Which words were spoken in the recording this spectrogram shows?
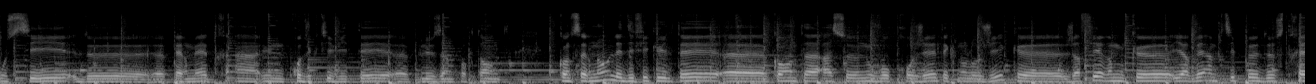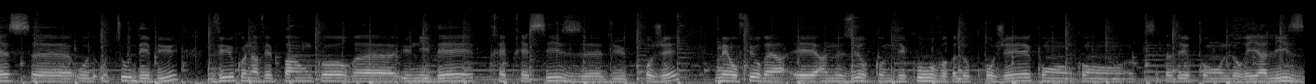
aussi de permettre une productivité plus importante. Concernant les difficultés euh, quant à, ce nouveau projet technologique, euh, j'affirme qu'il y avait un petit peu de stress euh, au, tout début, vu qu'on n'avait pas encore une idée très précise du projet. Mais au fur et à mesure qu'on découvre le projet, c'est-à-dire qu'on le réalise,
